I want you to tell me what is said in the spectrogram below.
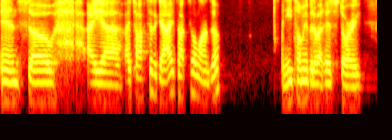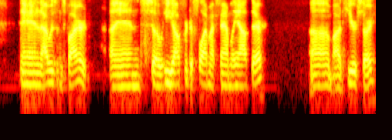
And so I uh, I talked to the guy, talked to Alonzo, and he told me a bit about his story, and I was inspired. And so he offered to fly my family out there um, out here, sorry.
